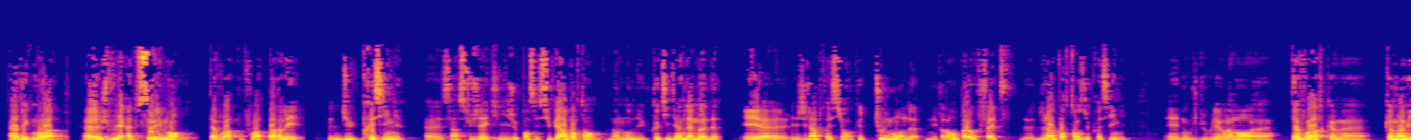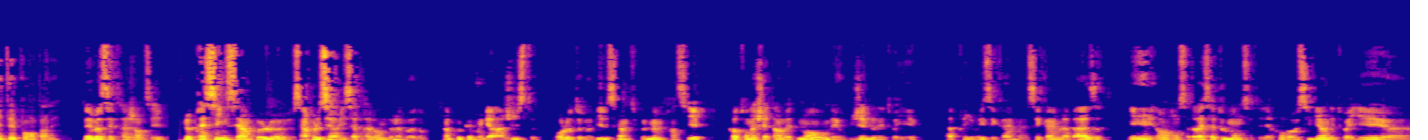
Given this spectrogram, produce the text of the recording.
avec moi. Euh, je voulais absolument t'avoir pour pouvoir parler du pressing. Euh, c'est un sujet qui, je pense, est super important dans le monde du quotidien de la mode. Et euh, j'ai l'impression que tout le monde n'est vraiment pas au fait de, de l'importance du pressing. Et donc, je voulais vraiment t'avoir comme comme invité pour en parler. Eh ben, c'est très gentil. Le pressing, c'est un peu le, c'est un peu le service après-vente de la mode. Un peu comme un garagiste pour l'automobile, c'est un petit peu le même principe. Quand on achète un vêtement, on est obligé de le nettoyer. A priori, c'est quand même, c'est quand même la base. Et on, s'adresse à tout le monde, c'est-à-dire qu'on va aussi bien nettoyer euh,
